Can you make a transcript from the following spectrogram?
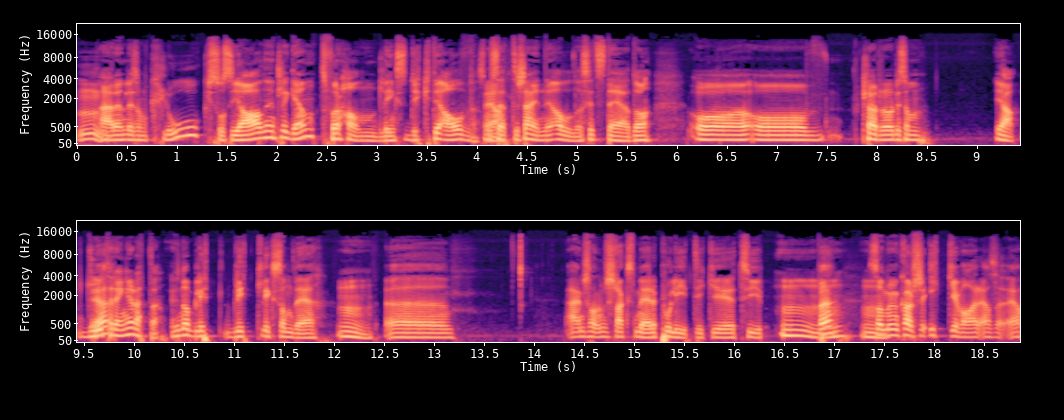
Mm. er en liksom klok, sosial, intelligent, forhandlingsdyktig alv som Ja. setter seg inn i alle sitt sted og, og, og klarer å liksom Ja, du Ja. trenger dette. Hun har blitt, blitt liksom det. Mm. Uh, er en sånn slags mer politikertype, Mm. Mm. som hun kanskje ikke var. Altså, ja.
